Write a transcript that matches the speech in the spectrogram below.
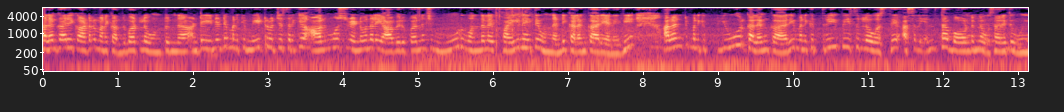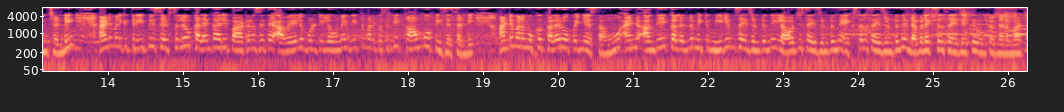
కలంకారీ కాటన్ మనకి అందుబాటులో ఉంటుందా? అంటే ఏంటంటే మనకి మీటర్ వచ్చేసరికి ఆల్మోస్ట్ రెండు వందల యాభై రూపాయల నుంచి మూడు వందల పైన అయితే ఉందండి కలంకారీ అనేది. అలాంటి మనకి ప్యూర్ కలంకారీ మనకి త్రీ పీసుల్లో వస్తే అసలు ఎంత బాగుంటుందో ఒకసారి అయితే ఊహించండి. అండ్ మనకి త్రీ పీస్ సెట్స్లో కలంకారీ ప్యాటర్న్స్ అయితే అవైలబిలిటీలో ఉన్నాయి. విత్ మనకి ఒకసారి కాంబో పీసెస్ అండి. అంటే మనం ఒక కలర్ ఓపెన్ చేస్తాము. అండ్ అదే కలర్లో మీకు మీడియం సైజ్ ఉంటుంది లార్జ్ సైజ్ ఉంటుంది ఎక్సెల్ సైజ్ ఉంటుంది డబల్ ఎక్స్ ఎక్సెల్ సైజ్ అయితే ఉంటుందన్నమాట.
